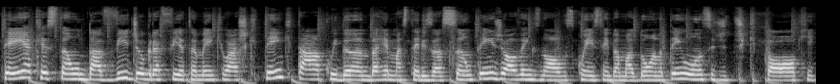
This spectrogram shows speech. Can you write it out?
Tem a questão da videografia também, que eu acho que tem que estar cuidando da remasterização. Tem jovens novos conhecendo a Madonna, tem o lance de TikTok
